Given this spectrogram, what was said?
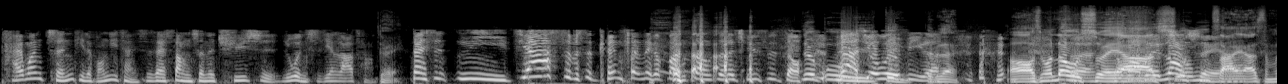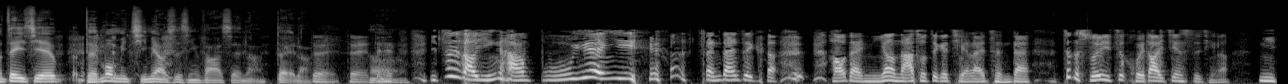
台湾整体的房地产是在上升的趋势，如果你时间拉长，对，但是你家是不是跟着那个放上升的趋势走？就不那就未必了，对不对？哦，什么 漏水啊、凶宅啊，什么这一些，对，莫名其妙的事情发生啊，对了，对对对，你至少银行不愿意 承担这个，好歹你要拿出这个钱来承担。这个，所以就回到一件事情了，你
